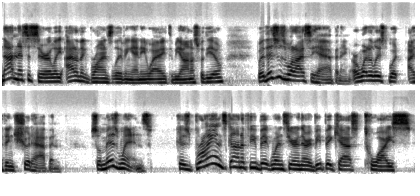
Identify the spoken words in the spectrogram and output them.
Not necessarily. I don't think Bryan's leaving anyway, to be honest with you. But this is what I see happening, or what at least what I think should happen. So Miz wins because Bryan's gotten a few big wins here and there. He beat Big Cass twice.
